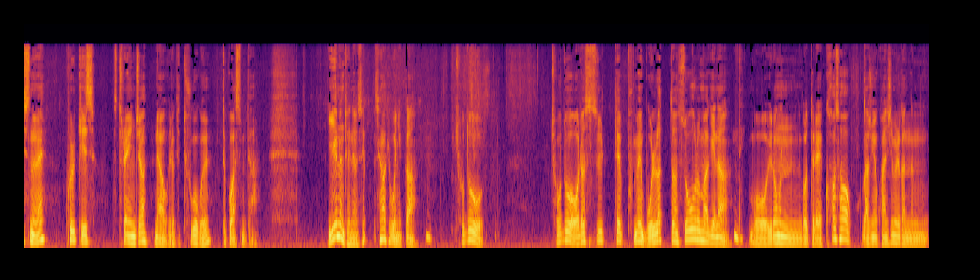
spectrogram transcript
키스누의 Cool Kids Stranger Now 이렇게 두 곡을 듣고 왔습니다. 이해는 되네요. 세- 생각해보니까 저도 저도 어렸을 때 분명히 몰랐던 소울 음악이나 네. 뭐 이런 것들에 커서 나중에 관심을 갖는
